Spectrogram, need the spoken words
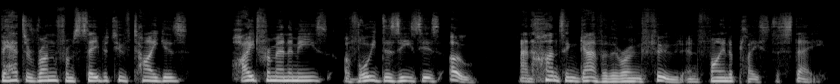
They had to run from saber-toothed tigers, hide from enemies, avoid diseases, oh, and hunt and gather their own food and find a place to stay.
